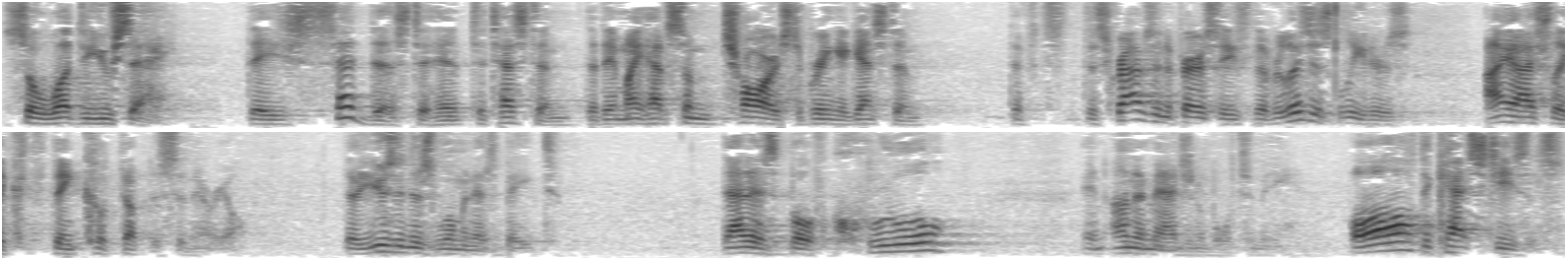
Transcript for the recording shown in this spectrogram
So what do you say? They said this to him to test him, that they might have some charge to bring against him. The, the scribes and the Pharisees, the religious leaders, I actually think cooked up the scenario. They're using this woman as bait. That is both cruel and unimaginable to me. All to catch Jesus.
